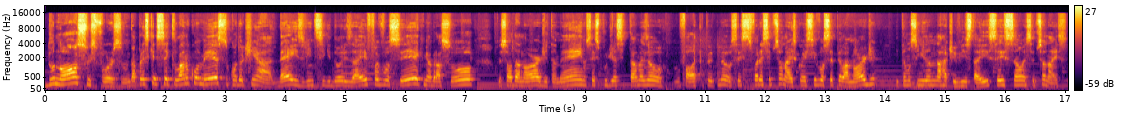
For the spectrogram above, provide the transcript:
Do nosso esforço. Não dá pra esquecer que lá no começo, quando eu tinha 10, 20 seguidores aí, foi você que me abraçou, pessoal da Nord também. Não sei se podia citar, mas eu vou falar que, meu, vocês foram excepcionais. Conheci você pela Nord e estamos seguindo no narrativista aí. Vocês são excepcionais.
